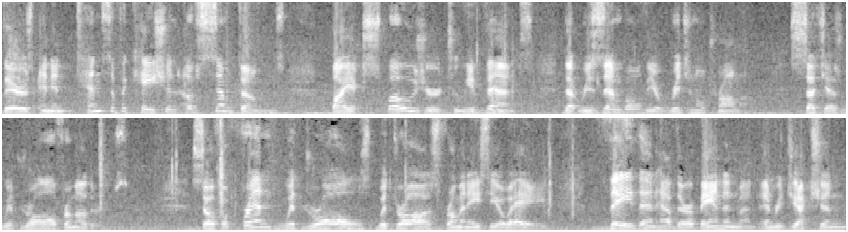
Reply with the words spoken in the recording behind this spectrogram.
there's an intensification of symptoms by exposure to events that resemble the original trauma, such as withdrawal from others. So if a friend withdraws withdraws from an ACOA, they then have their abandonment and rejection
